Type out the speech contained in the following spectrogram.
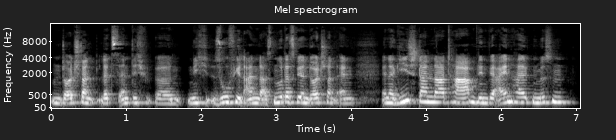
in Deutschland letztendlich äh, nicht so viel anders. Nur dass wir in Deutschland einen Energiestandard haben, den wir einhalten müssen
